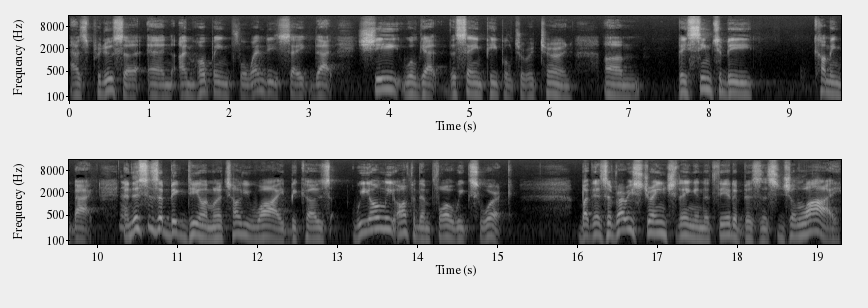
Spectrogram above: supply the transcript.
as producer. And I'm hoping for Wendy's sake that she will get the same people to return. Um, they seem to be coming back. And this is a big deal. I'm going to tell you why, because we only offer them four weeks' work. But there's a very strange thing in the theater business. July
